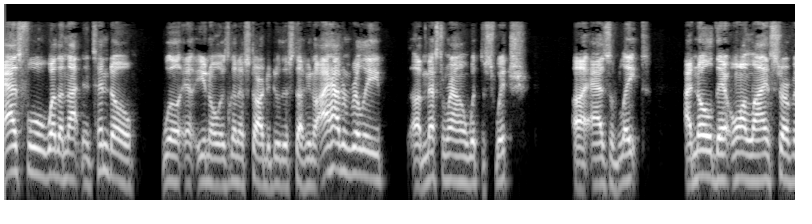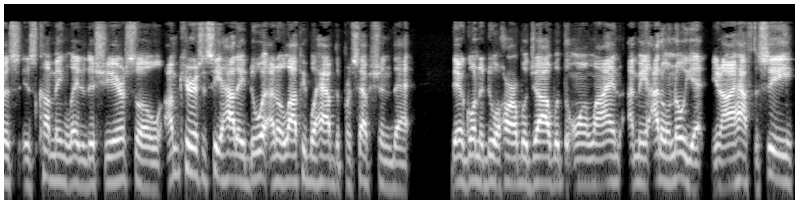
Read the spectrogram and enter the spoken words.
as for whether or not Nintendo will, uh, you know, is going to start to do this stuff, you know, I haven't really uh, messed around with the Switch uh, as of late. I know their online service is coming later this year, so I'm curious to see how they do it. I know a lot of people have the perception that they're going to do a horrible job with the online. I mean, I don't know yet. You know, I have to see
